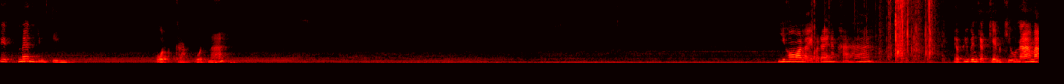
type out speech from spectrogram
ติดแน่นจริงๆ กดค่ะกดนะ ยี่ห้ออะไรก็ได้นะคะ เดี๋ยวพี่เป็นจะเขียนคิ้วนะ มา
